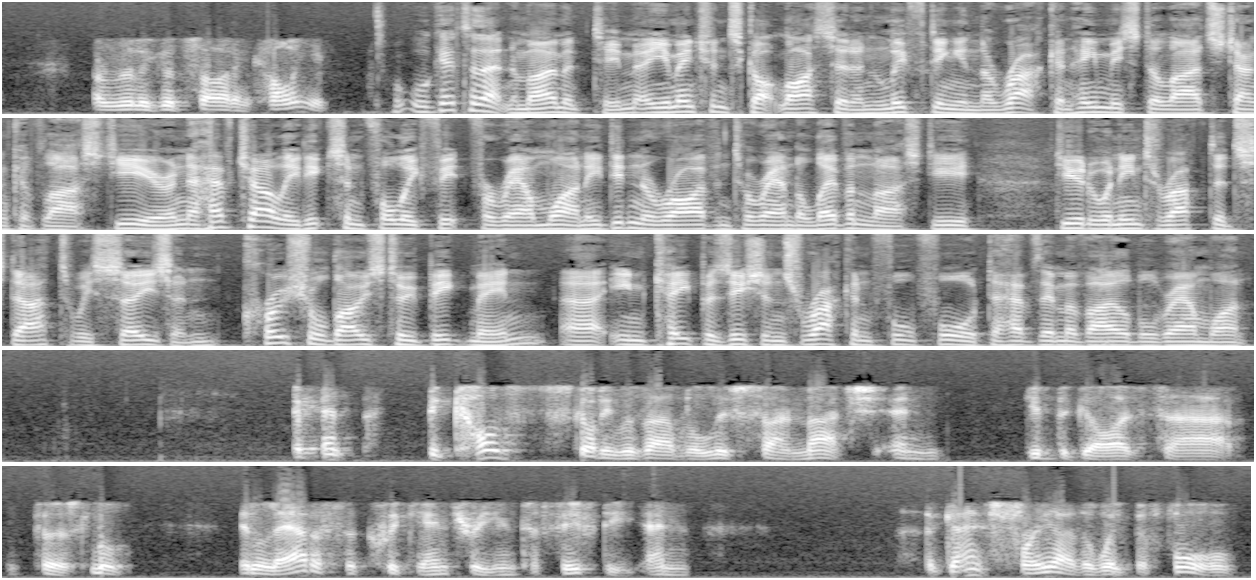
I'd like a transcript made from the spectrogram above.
a really good side in Collingwood. We'll get to that in a moment, Tim. Uh, You mentioned Scott Lycett and lifting in the ruck, and he missed a large chunk of last year. And to have Charlie Dixon fully fit for round one, he didn't arrive until round 11 last year due to an interrupted start to his season. Crucial, those two big men uh, in key positions, ruck and full forward, to have them available round one. And because Scotty was able to lift so much and give the guys uh, first look, it allowed us a quick entry into 50. And against Freo the week before,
